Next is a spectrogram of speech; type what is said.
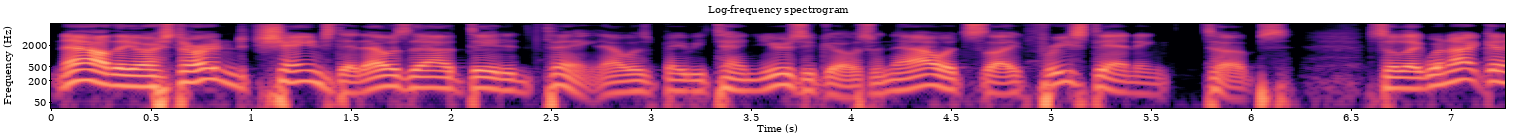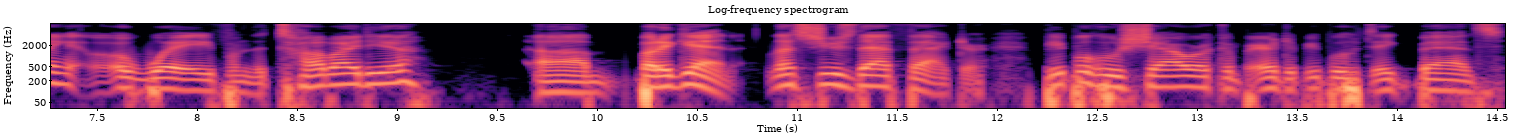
Now they are starting to change that. That was an outdated thing. That was maybe 10 years ago. So now it's like freestanding tubs. So like we're not getting away from the tub idea um, but again, let's use that factor. People who shower compared to people who take baths,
